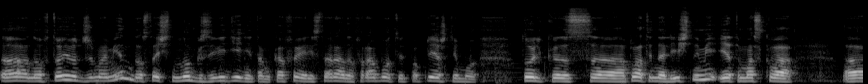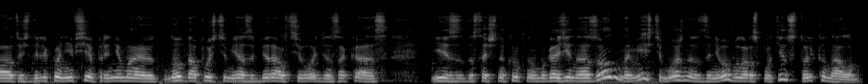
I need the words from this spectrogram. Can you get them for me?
а, но в тот же момент достаточно много заведений, там кафе ресторанов работают по-прежнему только с э, оплатой наличными, и это Москва. То есть далеко не все принимают. Ну, допустим, я забирал сегодня заказ из достаточно крупного магазина Озон, на месте можно за него было расплатиться только налом.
